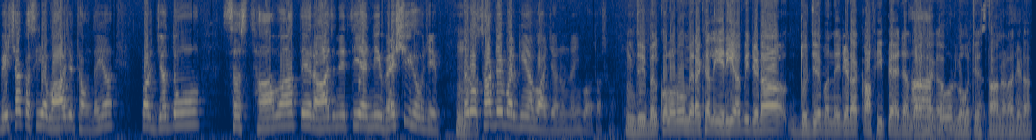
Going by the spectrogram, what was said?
ਬੇਸ਼ੱਕ ਅਸੀਂ ਆਵਾਜ਼ ਉਠਾਉਂਦੇ ਹਾਂ ਪਰ ਜਦੋਂ ਸੰਸਥਾਵਾਂ ਤੇ ਰਾਜਨੀਤੀ ਇੰਨੀ ਵਹਿਸ਼ੀ ਹੋ ਜੇ ਫਿਰ ਉਹ ਸਾਡੇ ਵਰਗੀਆਂ ਆਵਾਜ਼ਾਂ ਨੂੰ ਨਹੀਂ ਬਹੁਤਾ ਸੁਣਦੇ। ਜੀ ਬਿਲਕੁਲ ਔਰ ਉਹ ਮੇਰਾ ਖਿਆਲ ਏਰੀਆ ਵੀ ਜਿਹੜਾ ਦੂਜੇ ਬੰਨੇ ਜਿਹੜਾ ਕਾਫੀ ਪੈ ਜਾਂਦਾ ਹੈਗਾ ਬਲੋਚਿਸਤਾਨ ਵਾਲਾ ਜਿਹੜਾ।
